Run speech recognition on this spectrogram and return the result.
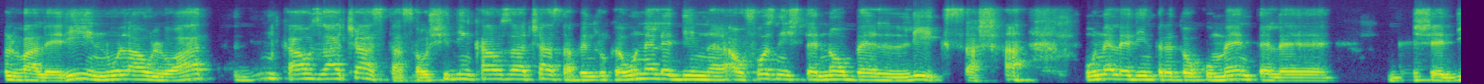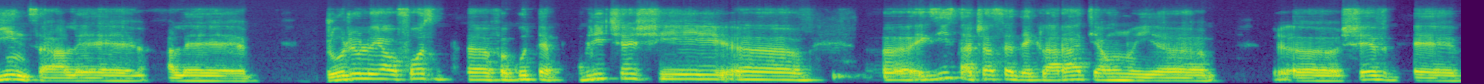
Paul Valerii nu l-au luat din cauza aceasta sau și din cauza aceasta, pentru că unele din au fost niște Nobel leaks, așa, unele dintre documentele de ședință ale, ale juriului au fost uh, făcute publice și uh, uh, există această declarație a unui uh, uh, șef de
